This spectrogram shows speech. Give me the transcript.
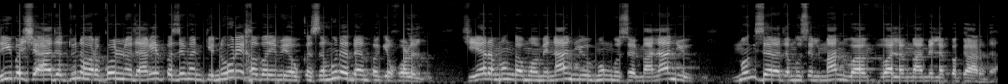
دوی به شهادتونه ورکول نو داغه په زمن کې نورې خبرې او قسمونه به پکې خړل چې یاره مونږ مؤمنان یو مونږ مسلمانان یو مونږ سره د مسلمان والا معاملې پکار ده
